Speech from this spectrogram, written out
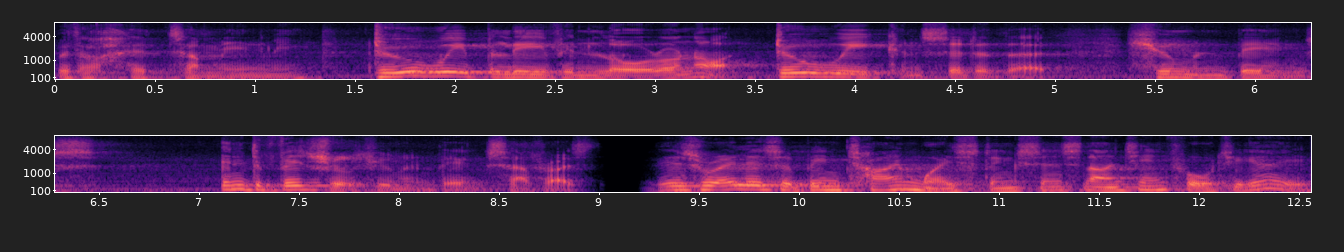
with Ahid Tamimi. Do we believe in law or not? Do we consider that human beings, individual human beings, have rights? The Israelis have been time wasting since 1948.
